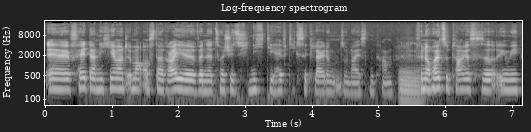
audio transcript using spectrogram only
äh, fällt da nicht jemand immer aus der Reihe, wenn er zum Beispiel sich nicht die heftigste Kleidung und so leisten kann. Mhm. Ich finde, heutzutage ist es irgendwie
